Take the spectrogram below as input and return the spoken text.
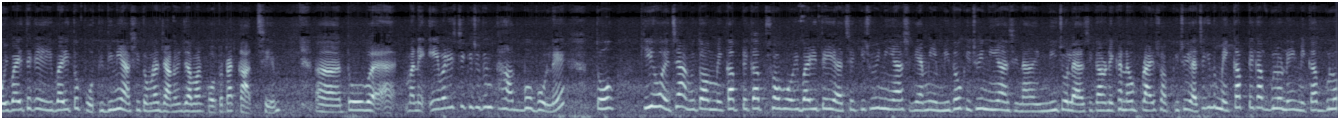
ওই বাড়ি থেকে এই বাড়ি তো প্রতিদিনই আসি, তোমরা জানোই যে আমার কতটা কাছে। তো মানে এই বাড়ি এসে কিছুদিন থাকব বলে, তো কি হয়েছে? আমি তো মেকআপ টেকআপ সব ওই বাড়িতেই আছে। কিছুই নিয়ে আসিনি। আমি এমনিতেও কিছুই নিয়ে আসি না। এমনি চলে আসি। কারণ এখানেও প্রায় সব কিছুই আছে। কিন্তু মেকআপ টেকআপগুলো নেই। মেকআপগুলো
